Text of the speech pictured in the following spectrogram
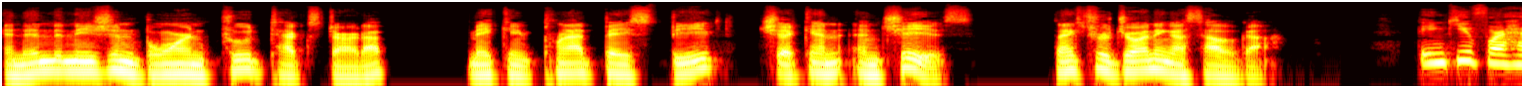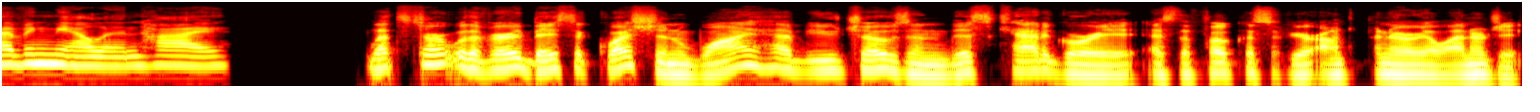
an Indonesian born food tech startup making plant based beef, chicken, and cheese. Thanks for joining us, Helga. Thank you for having me, Ellen. Hi. Let's start with a very basic question. Why have you chosen this category as the focus of your entrepreneurial energy?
